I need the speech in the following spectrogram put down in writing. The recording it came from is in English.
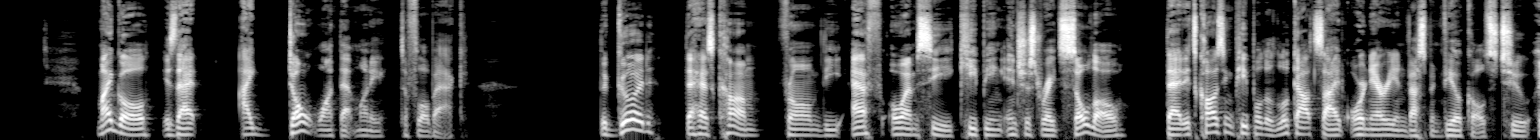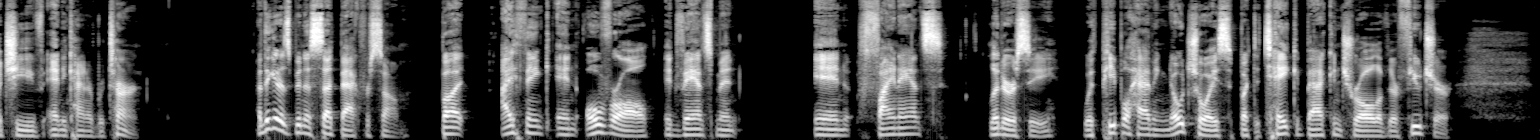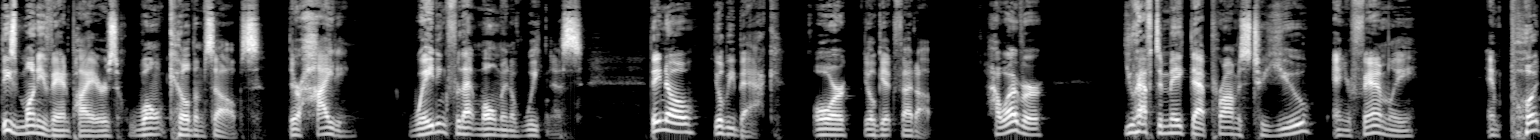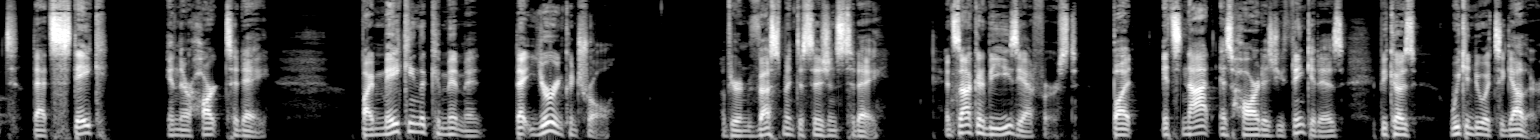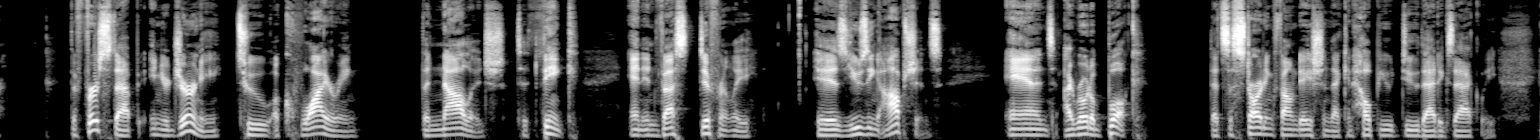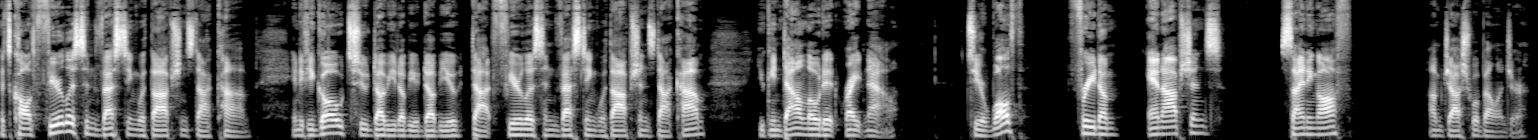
My goal is that I don't want that money to flow back. The good that has come from the FOMC keeping interest rates so low that it's causing people to look outside ordinary investment vehicles to achieve any kind of return. I think it has been a setback for some, but I think an overall advancement in finance literacy with people having no choice but to take back control of their future. These money vampires won't kill themselves. They're hiding, waiting for that moment of weakness. They know you'll be back or you'll get fed up. However, you have to make that promise to you and your family and put that stake in their heart today by making the commitment that you're in control of your investment decisions today. It's not going to be easy at first, but it's not as hard as you think it is because we can do it together. The first step in your journey to acquiring the knowledge to think and invest differently is using options. And I wrote a book that's a starting foundation that can help you do that exactly. It's called Fearless Investing with fearlessinvestingwithoptions.com. And if you go to www.fearlessinvestingwithoptions.com, you can download it right now. To your wealth, freedom, and options, signing off, I'm Joshua Bellinger.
